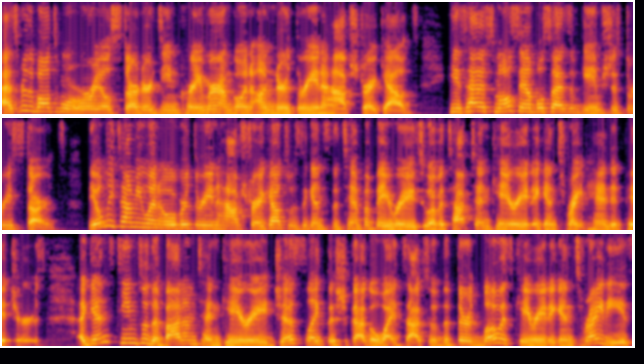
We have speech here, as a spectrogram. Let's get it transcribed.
As for the Baltimore Orioles starter, Dean Kremer, I'm going under three and a half strikeouts. He's had a small sample size of games, just three starts. The only time he went over three and a half strikeouts was against the Tampa Bay Rays, who have a top 10 K rate against right handed pitchers. Against teams with a bottom 10 K rate, just like the Chicago White Sox, who have the third lowest K rate against righties,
